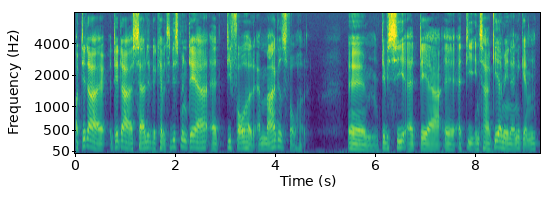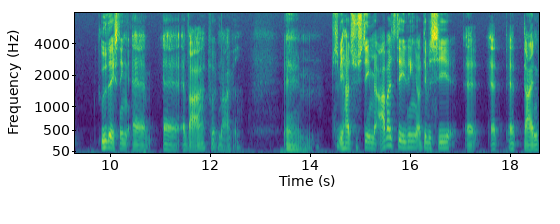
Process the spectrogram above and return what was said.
og det der, er, det, der er særligt ved kapitalismen, det er, at de forhold er markedsforhold. Øh, det vil sige, at, det er, øh, at de interagerer med hinanden gennem udveksling af, af, af varer på et marked. Øhm, så vi har et system med arbejdsdeling, og det vil sige, at, at, at der er en,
